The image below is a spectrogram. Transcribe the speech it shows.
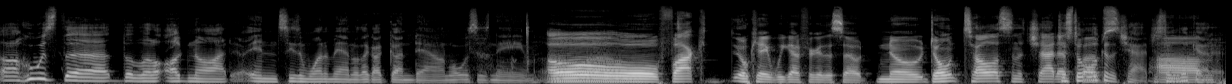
uh, who was the the little ugnaught in season one of Mando that got gunned down? What was his name? Oh, fuck. Okay, we got to figure this out. No, don't tell us in the chat. Just don't look at the chat. Just don't look at Um, it.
